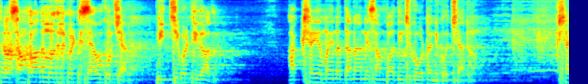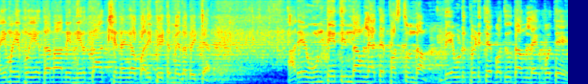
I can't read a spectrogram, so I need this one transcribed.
తన సంపాదనలు వదిలిపెట్టి సేవకు వచ్చారు పిచ్చి బట్టి కాదు. అక్షయమైన ధనాన్ని సంపాదించుకోవటానికి వచ్చారు క్షయమైపోయే ధనాన్ని నిర్దాక్షిణ్యంగా బలిపీట మీద పెట్టారు. అరే ఉంటే తిందాం లేకపోతే పస్తుందాం. దేవుడు పెడితే బతుకుదాం లేకపోతే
